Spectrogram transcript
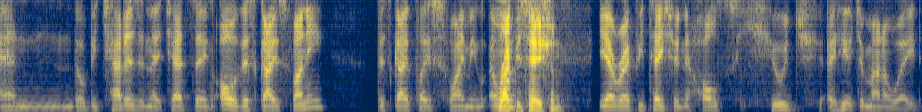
and there'll be chatters in their chat saying, "Oh, this guy's funny. This guy plays slimy." And once- Reputation. Yeah, reputation holds huge a huge amount of weight.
